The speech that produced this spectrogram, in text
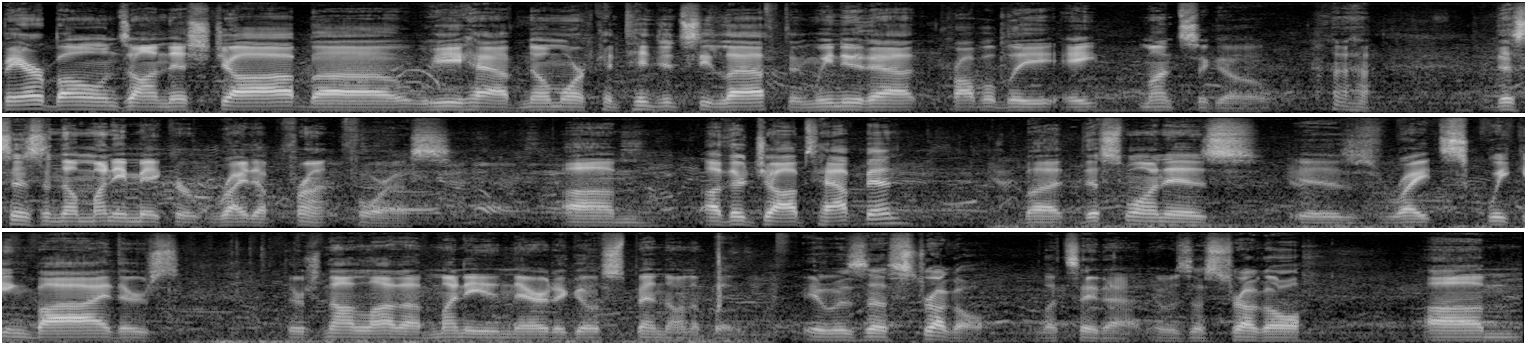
bare bones on this job. Uh, we have no more contingency left, and we knew that probably eight months ago. this isn't a moneymaker right up front for us. Um, other jobs have been, but this one is is right squeaking by. There's there's not a lot of money in there to go spend on a boat. It was a struggle. Let's say that it was a struggle. Um,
